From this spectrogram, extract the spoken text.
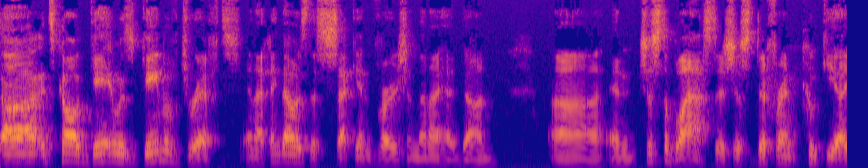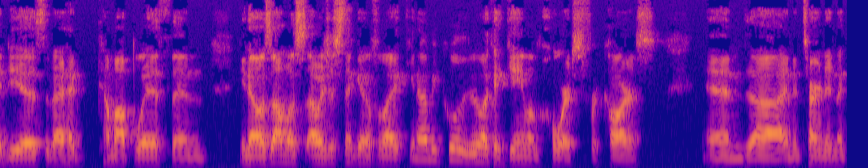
Uh, it's called game. It was Game of Drift, and I think that was the second version that I had done. Uh, and just a blast. There's just different kooky ideas that I had come up with, and you know, it was almost. I was just thinking of like, you know, it'd be cool to do like a game of horse for cars, and uh, and it turned into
